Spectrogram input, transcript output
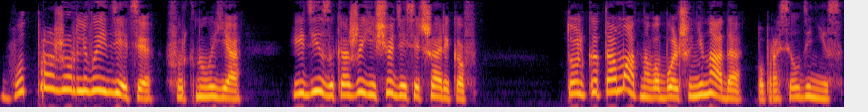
«Вот прожорливые дети», — фыркнула я. «Иди, закажи еще десять шариков». «Только томатного больше не надо», — попросил Денис.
